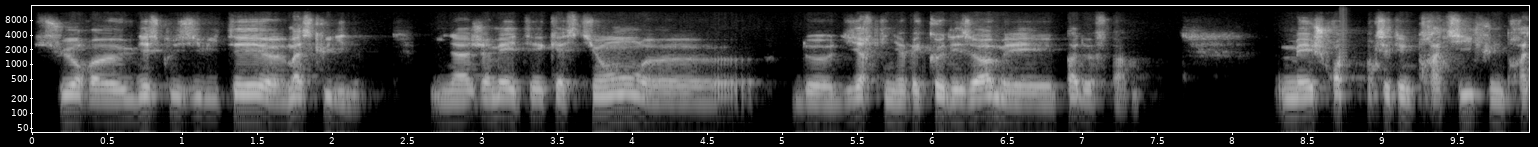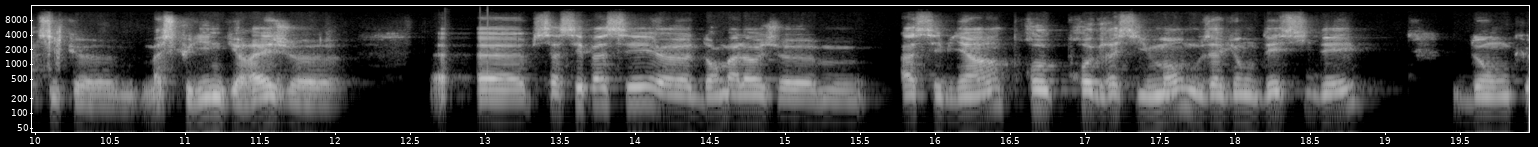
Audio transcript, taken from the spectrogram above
sur euh, une exclusivité euh, masculine. Il n'a jamais été question euh, de dire qu'il n'y avait que des hommes et pas de femmes. Mais je crois que c'était une pratique, une pratique masculine, dirais-je. ça s'est passé dans ma loge assez bien. progressivement, nous avions décidé, donc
